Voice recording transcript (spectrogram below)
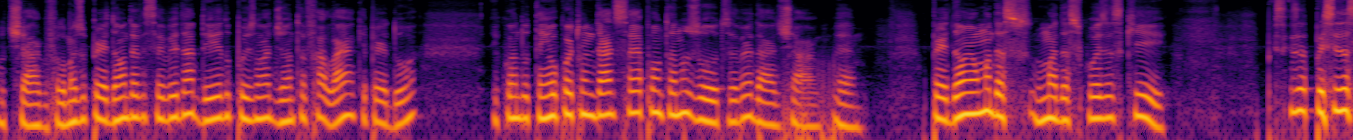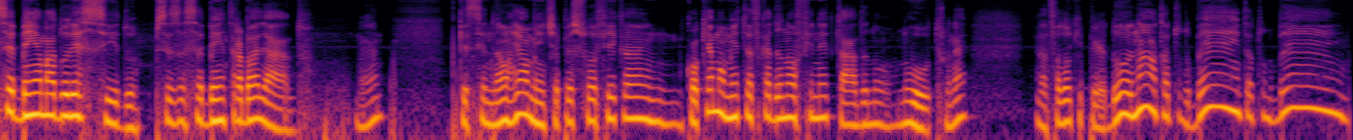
O Tiago falou, mas o perdão deve ser verdadeiro, pois não adianta falar que perdoa e quando tem oportunidade sai apontando os outros. É verdade, Tiago. É. O perdão é uma das, uma das coisas que precisa, precisa ser bem amadurecido, precisa ser bem trabalhado, né? Porque senão realmente a pessoa fica, em qualquer momento vai ficar dando alfinetada no, no outro, né? Ela falou que perdoa, não, tá tudo bem, tá tudo bem,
